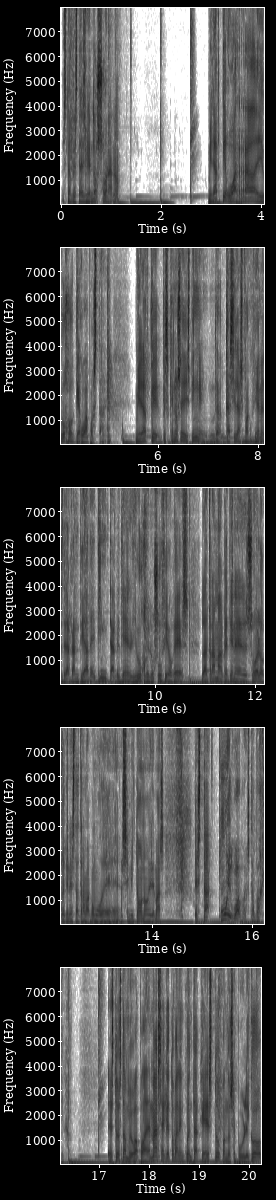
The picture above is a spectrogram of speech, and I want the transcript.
Esto que estáis viendo suena, ¿no? Mirad qué guarrada de dibujo, qué guapo está. ¿eh? Mirad que, es que no se distinguen casi las facciones de la cantidad de tinta que tiene el dibujo y lo sucio que es. La trama que tiene el suelo, que tiene esta trama como de semitono y demás. Está muy guapa esta página. Esto está muy guapo. Además, hay que tomar en cuenta que esto, cuando se publicó,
